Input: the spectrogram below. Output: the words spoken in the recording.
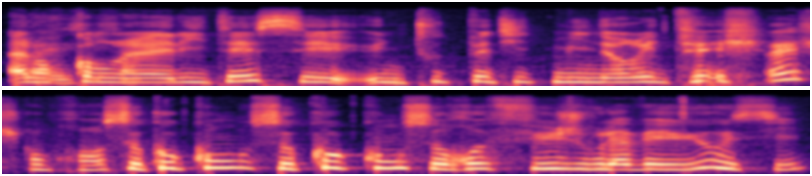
alors Ouais, qu'en réalité c'est une toute petite minorité. Oui, je comprends. Ce cocon, ce cocon, ce refuge, vous l'avez eu aussi?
